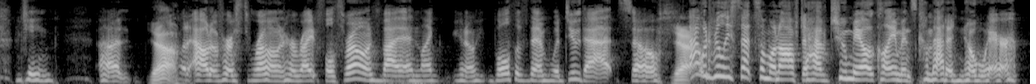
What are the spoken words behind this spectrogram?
being uh, Yeah. put out of her throne, her rightful throne, by and like you know both of them would do that. So Yeah. that would really set someone off to have two male claimants come out of nowhere.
